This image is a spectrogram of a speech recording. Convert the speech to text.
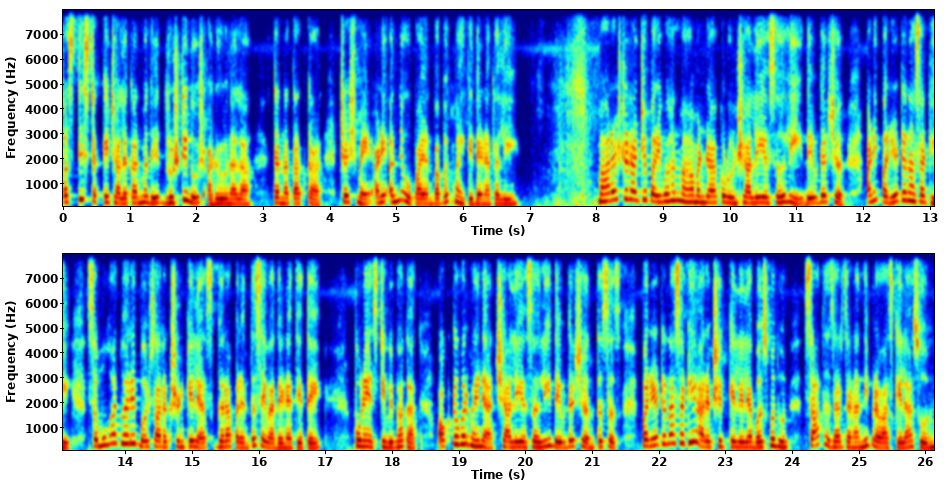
पस्तीस टक्के चालकांमध्ये दृष्टीदोष आढळून आला. त्यांना तात्काळ चष्मे आणि अन्य उपायांबाबत माहिती देण्यात आली. महाराष्ट्र राज्य परिवहन महामंडळाकडून शालेय सहली देवदर्शन आणि पर्यटनासाठी समूहाद्वारे बस आरक्षण केल्यास घरापर्यंत सेवा देण्यात येते. पुणे एस टी विभागात ऑक्टोबर महिन्यात शालेय सहली देवदर्शन तसंच पर्यटनासाठी आरक्षित केलेल्या बसमधून सात हजार जणांनी प्रवास केला असून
